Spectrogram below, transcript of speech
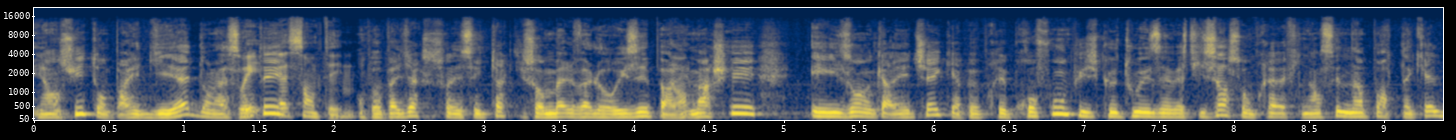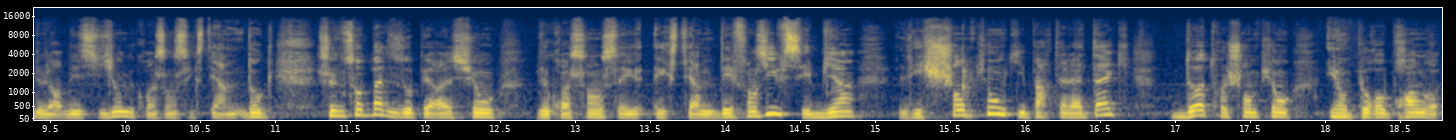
et ensuite, on parlait de Gilead dans la santé. Oui, la santé. On ne peut pas dire que ce soit des secteurs qui sont mal valorisés par les marchés. Et ils ont un carnet de chèques à peu près profond, puisque tous les investisseurs sont prêts à financer n'importe laquelle de leurs décisions de croissance externe. Donc, ce ne sont pas des opérations de croissance externe défensive, c'est bien les champions qui partent à l'attaque d'autres champions. Et on peut reprendre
